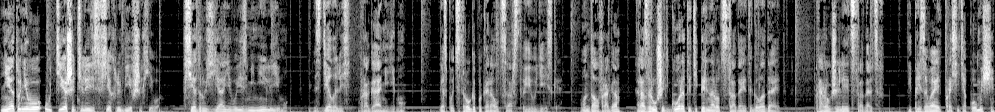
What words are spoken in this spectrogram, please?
Нет у него утешителей из всех любивших его. Все друзья его изменили ему, сделались врагами ему». Господь строго покарал царство иудейское. Он дал врагам разрушить город, и теперь народ страдает и голодает. Пророк жалеет страдальцев и призывает просить о помощи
